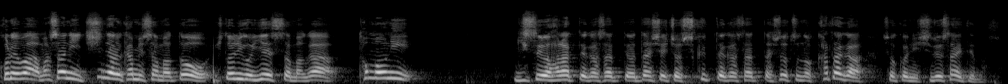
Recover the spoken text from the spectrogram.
これはまさに父なる神様と一人子イエス様が共に犠牲を払ってくださって私たちを救ってくださった一つの方がそこに記されています。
